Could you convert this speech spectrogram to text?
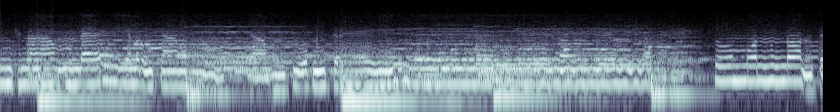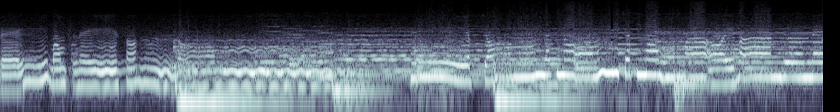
នឆ្នាំដែលរៀមរំចាំចាំជួបនឹងស្រី សូមមុនដនត្រីបំភ្លៃសន្លំរៀបចំដឹកនាំចិត្តមកមកឲ្យបានយល់ណែ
